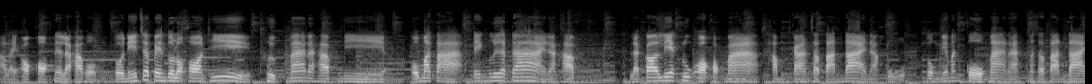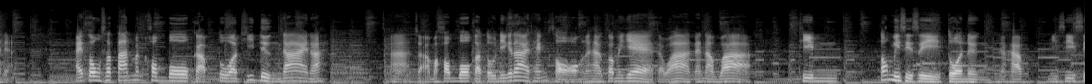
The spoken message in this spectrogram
อะไรออกออกนี่แหละครับผมตัวนี้จะเป็นตัวละครที่ถึกมากนะครับ มีโอมาตะเด้งเลือดได้นะครับแล้วก็เรียกลูกออกออกมาทำการสตันได้นะครูตรงนี้มันโกงมากนะมันสตันได้เนี่ย อ้ตรงสตันมันคอมโบกับตัวที่ดึงได้นะอ่าจะเอามาคอมโบกับตัวนี้ก็ได้แท้ง2นะครับก็ไม่แย่แต่ว่าแนะนำว่าทีมต้องมี CC ตัวหนึ่งนะครับ มี CC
